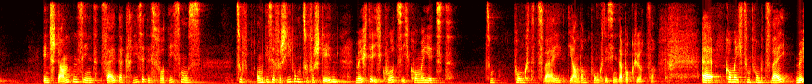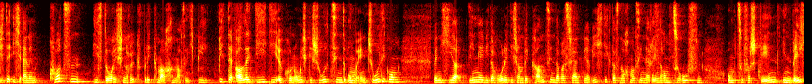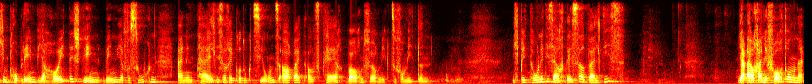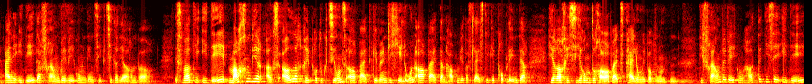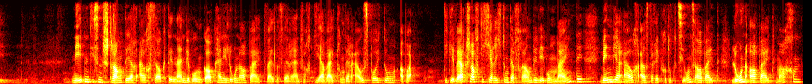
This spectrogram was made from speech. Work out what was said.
entstanden sind seit der Krise des Fordismus, zu, um diese Verschiebung zu verstehen, möchte ich kurz, ich komme jetzt zum Punkt 2, die anderen Punkte sind aber kürzer. Äh, komme ich zum Punkt 2, möchte ich einen kurzen historischen Rückblick machen. Also ich bitte alle die, die ökonomisch geschult sind, um Entschuldigung, wenn ich hier Dinge wiederhole, die schon bekannt sind, aber es scheint mir wichtig, das nochmals in Erinnerung zu rufen, um zu verstehen, in welchem Problem wir heute stehen, wenn wir versuchen, einen Teil dieser Reproduktionsarbeit als Care warenförmig zu vermitteln. Ich betone dies auch deshalb, weil dies ja auch eine Forderung, eine Idee der Frauenbewegung in den 70er Jahren war. Es war die Idee, machen wir aus aller Reproduktionsarbeit gewöhnliche Lohnarbeit, dann haben wir das lästige Problem der Hierarchisierung durch Arbeitsteilung überwunden. Die Frauenbewegung hatte diese Idee, neben diesem Strang, der auch sagte, nein, wir wollen gar keine Lohnarbeit, weil das wäre einfach die Erweiterung der Ausbeutung, aber die gewerkschaftliche Richtung der Frauenbewegung meinte, wenn wir auch aus der Reproduktionsarbeit Lohnarbeit machen,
